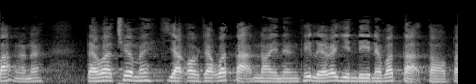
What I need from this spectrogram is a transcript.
บ้างนะแต่ว่าเชื่อไหมอยากออกจากวัฏฏะหน่อยหนึ่งที่เหลือก็ยินดีในวัฏฏะต่อไป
